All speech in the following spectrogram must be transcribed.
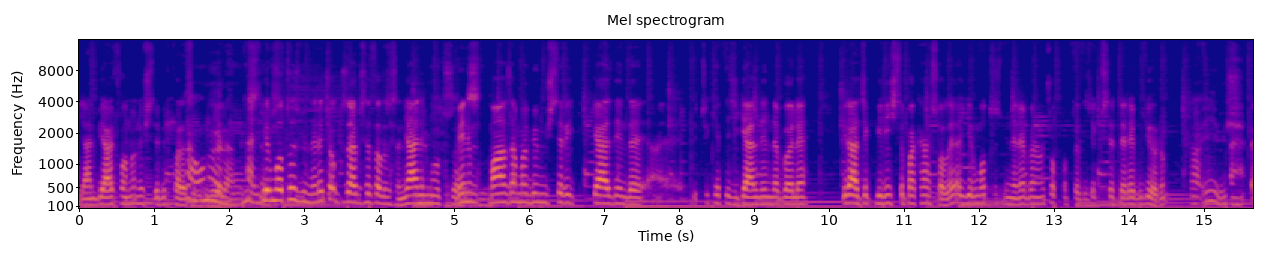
Yani bir iPhone'un üçte bir parası Ha, gibi. onu diyelim. öğrenmek Yani istemiştim. 20-30 bin lira çok güzel bir bisiklet alırsın. Yani 20-30 benim mağazama bir müşteri geldiğinde, e, bir tüketici geldiğinde böyle birazcık bilinçli bakarsa olaya 20-30 bin liraya ben onu çok mutlu edecek bir set verebiliyorum. Ha iyiymiş. Ee,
